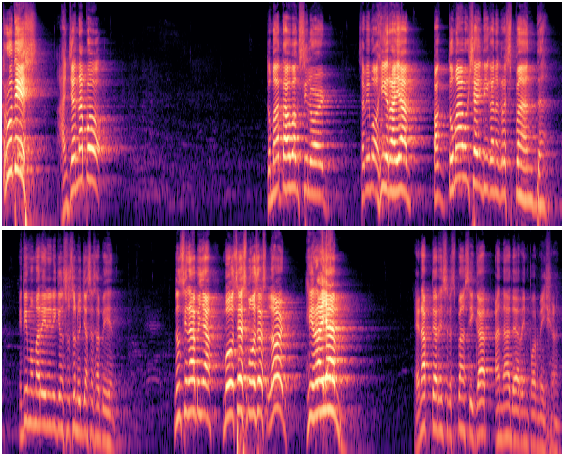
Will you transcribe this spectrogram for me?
Through this, andyan na po. Tumatawag si Lord, sabi mo, here I am. Pag tumawag siya, hindi ka nag-respond, hindi mo marinig yung susunod niyang sasabihin. Nung sinabi niya, Moses, Moses, Lord, here I am. And after his response, he got another information.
